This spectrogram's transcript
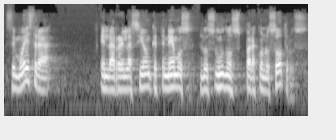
se muestra en la relación que tenemos los unos para con nosotros.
